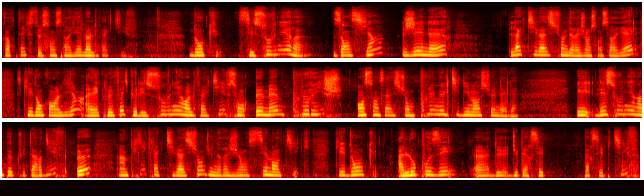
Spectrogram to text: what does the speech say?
cortex sensoriel olfactif. Donc, ces souvenirs anciens génèrent l'activation des régions sensorielles, ce qui est donc en lien avec le fait que les souvenirs olfactifs sont eux-mêmes plus riches en sensations, plus multidimensionnelles. Et les souvenirs un peu plus tardifs, eux, impliquent l'activation d'une région sémantique qui est donc à l'opposé euh, du perceptif,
